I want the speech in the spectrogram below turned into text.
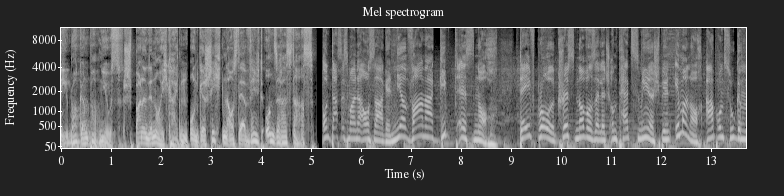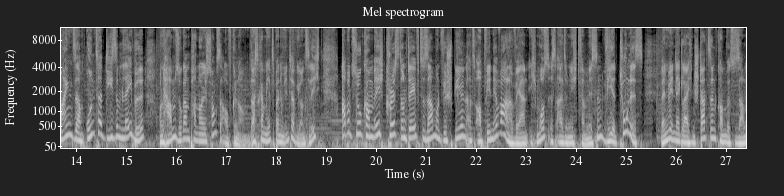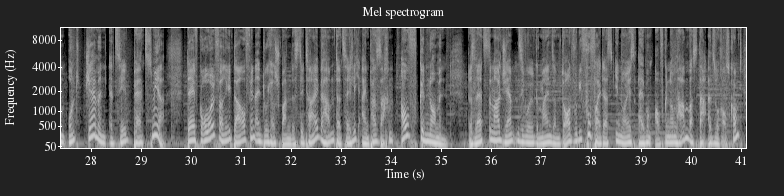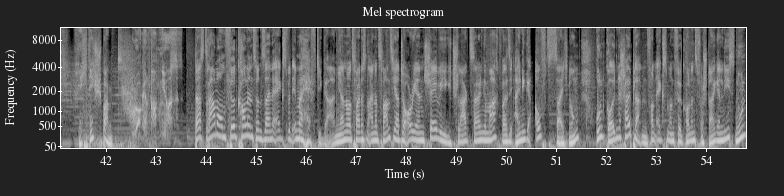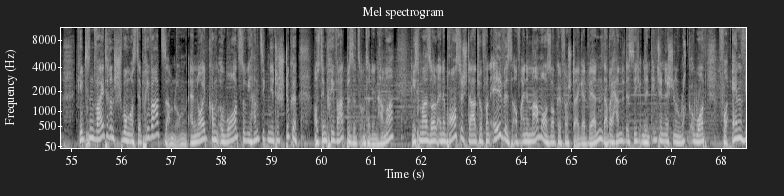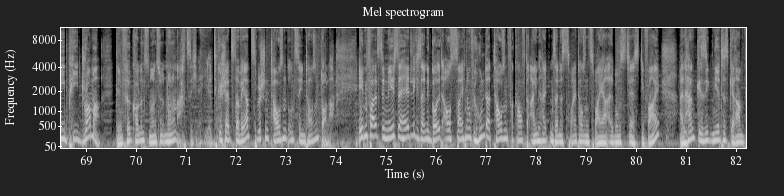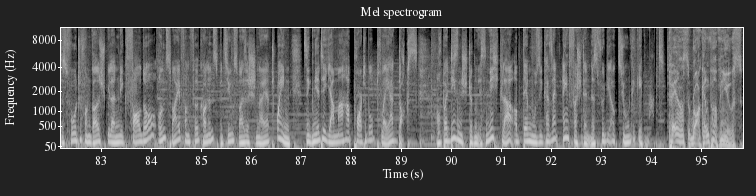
Die Rock and Pop News. Spannende Neuigkeiten und Geschichten aus der Welt unserer Stars. Und das ist mal eine Aussage. Nirvana gibt es noch. Dave Grohl, Chris Novoselic und Pat Smear spielen immer noch ab und zu gemeinsam unter diesem Label und haben sogar ein paar neue Songs aufgenommen. Das kam jetzt bei einem Interview ans Licht. Ab und zu kommen ich, Chris und Dave zusammen und wir spielen, als ob wir Nirvana wären. Ich muss es also nicht vermissen. Wir tun es. Wenn wir in der gleichen Stadt sind, kommen wir zusammen und jammen, erzählt Pat Smear. Dave Grohl verriet daraufhin ein durchaus spannendes Detail. Wir haben tatsächlich ein paar Sachen aufgenommen. Das letzte Mal jammten sie wohl gemeinsam dort, wo die Foo Fighters ihr neues Album aufgenommen haben. Was da also rauskommt, richtig spannend. Rock and Pop News. Das Drama um Phil Collins und seine Ex wird immer heftiger. Im Januar 2021 hatte Orion Chevy Schlagzeilen gemacht, weil sie einige Aufzeichnungen und goldene Schallplatten von Ex-Mann Phil Collins versteigern ließ. Nun gibt es einen weiteren Schwung aus der Privatsammlung. Erneut kommen Awards sowie handsignierte Stücke aus dem Privatbesitz unter den Hammer. Diesmal soll eine Bronzestatue von Elvis auf einem Marmorsockel versteigert werden. Dabei handelt es sich um den International Rock Award for MVP Drummer, den Phil Collins 1989 erhielt. Geschätzter Wert zwischen 1000 und 10.000 Dollar. Ebenfalls demnächst erhältlich ist eine Goldauszeichnung für 100.000 verkaufte Einheiten seines 2002er Albums Testify, ein handgesigniertes gerahmtes Foto von Golfspieler Nick Faldo und zwei von Phil Collins bzw. Shania Twain, signierte Yamaha Portable Player Docks. Auch bei diesen Stücken ist nicht klar, ob der Musiker sein Einverständnis für die Auktion gegeben hat. Pairs Rock and Pop News.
